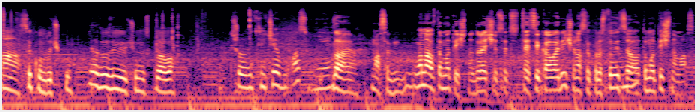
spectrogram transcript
А, секундочку. Я зрозумів, в чому справа. Що відключив масу? Ні. Да, маса. Вона автоматична. До речі, це, це цікава річ. У нас використовується Мгм. автоматична маса.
